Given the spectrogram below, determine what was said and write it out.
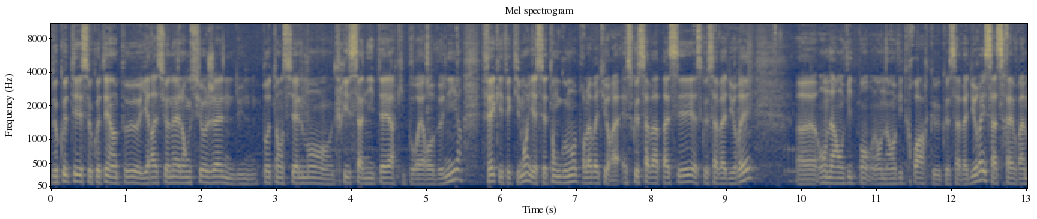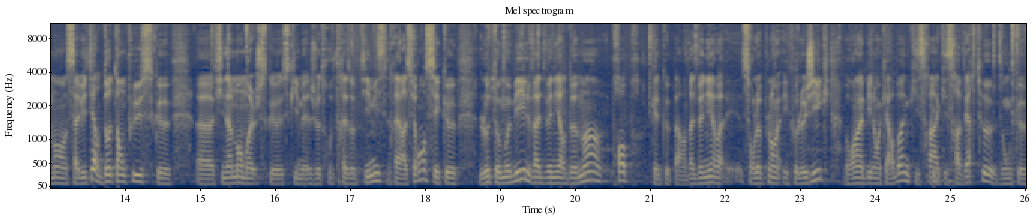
de côté, ce côté un peu irrationnel, anxiogène d'une potentiellement crise sanitaire qui pourrait revenir, fait qu'effectivement, il y a cet engouement pour la voiture. Est-ce que ça va passer? Est-ce que ça va durer? Euh, on, a envie de, on a envie de croire que, que ça va durer. Ça serait vraiment salutaire, d'autant plus que euh, finalement, moi, ce, que, ce qui je trouve très optimiste et très rassurant, c'est que l'automobile va devenir demain propre quelque part, va devenir sur le plan écologique, aura un bilan carbone qui sera, qui sera vertueux. Donc euh,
